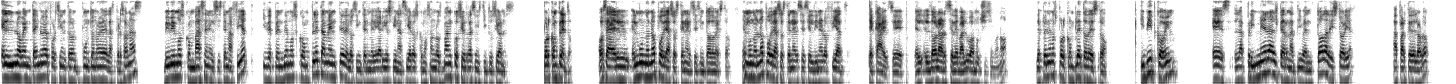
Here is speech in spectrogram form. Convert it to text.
el 99.9 de las personas vivimos con base en el sistema fiat y dependemos completamente de los intermediarios financieros como son los bancos y otras instituciones. Por completo. O sea, el, el, mundo no podría sostenerse sin todo esto. El mundo no podría sostenerse si el dinero fiat se cae, se, el, el dólar se devalúa muchísimo, ¿no? Dependemos por completo de esto. Y Bitcoin es la primera alternativa en toda la historia, aparte del oro,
